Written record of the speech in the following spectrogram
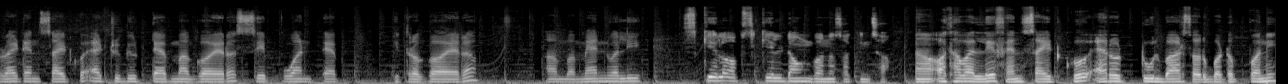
राइट ह्यान्ड साइडको एट्रिब्युट ट्याबमा गएर सेप वान ट्याबभित्र गएर manually scale up scale down गर्न सकिन्छ। अथवा लेफ्ट ह्यान्ड साइडको एरो टुल बार्सहरूबाट पनि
